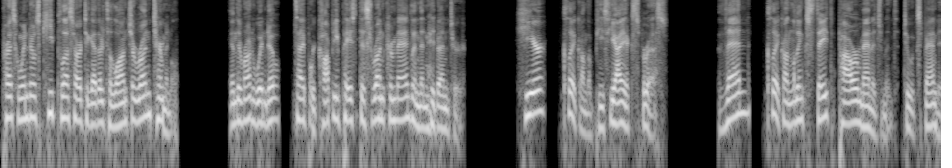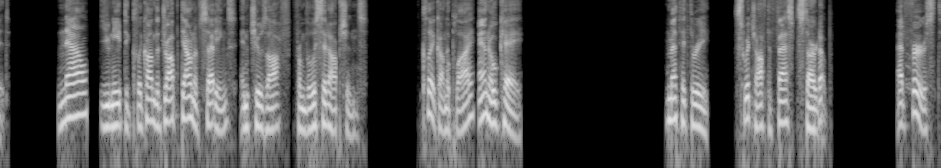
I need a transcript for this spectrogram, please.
Press Windows key plus R together to launch a run terminal. In the run window, type or copy-paste this run command and then hit enter. Here, click on the PCI Express. Then, click on Link State Power Management to expand it. Now, you need to click on the drop-down of Settings and choose Off from the listed options. Click on Apply and OK. Method 3. Switch off the Fast Startup. At first,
